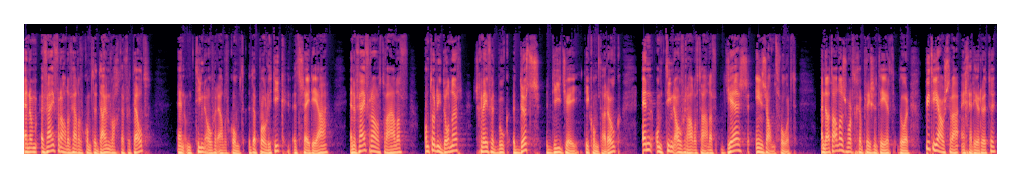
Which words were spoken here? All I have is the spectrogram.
En om vijf voor half elf komt de Duinwachter verteld. En om tien over elf komt de politiek, het CDA. En om vijf voor half twaalf, Anthony Donner schreef het boek Dutch DJ. Die komt daar ook. En om tien over half twaalf Jazz in Zandvoort. En dat alles wordt gepresenteerd door Pieter Joustra en Gerry Rutte.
